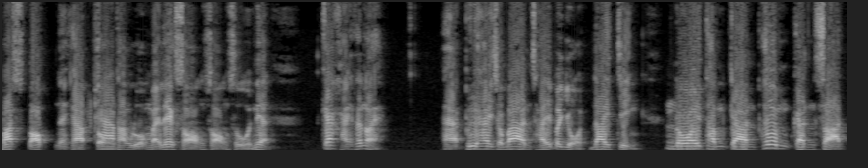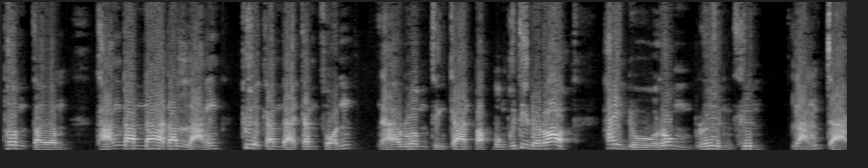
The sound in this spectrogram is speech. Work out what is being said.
บัสสต็อปนะครับตรงครับทางหลวงหมายเลข 220 เนี่ยแก้ไขซะหน่อยนะฮะเพื่อให้ชาวบ้านใช้ประโยชน์ได้จริง โดยทำการเพิ่มกันศาสตร์เพิ่มเติม ทั้งด้านหน้าด้านหลัง เพื่อกันแดดกันฝนนะฮะรวมถึงการปรับปรุงพื้นที่โดยรอบให้ดูร่มรื่นขึ้น หลังจาก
